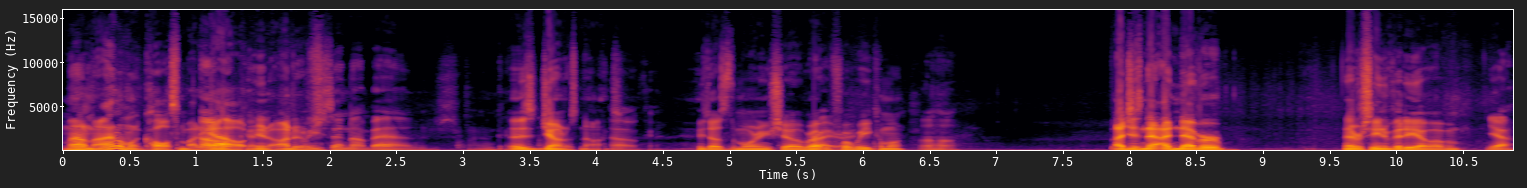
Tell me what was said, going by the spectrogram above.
I don't know. I don't want to call somebody Oh, out. okay. You know, I well, you said not bad. Just- it okay. was Jonas Knox Oh, okay. who does the morning show right, Right, before right. we come on. Uh huh. I just ne- I'd never never seen a video of him. Yeah.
